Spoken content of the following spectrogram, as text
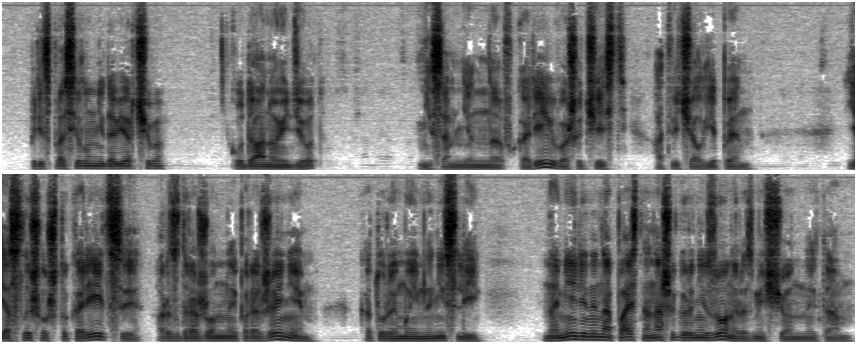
— переспросил он недоверчиво. «Куда оно идет?» «Несомненно, в Корею, Ваша честь», — отвечал Епен. «Я слышал, что корейцы, раздраженные поражением, которое мы им нанесли, намерены напасть на наши гарнизоны, размещенные там».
